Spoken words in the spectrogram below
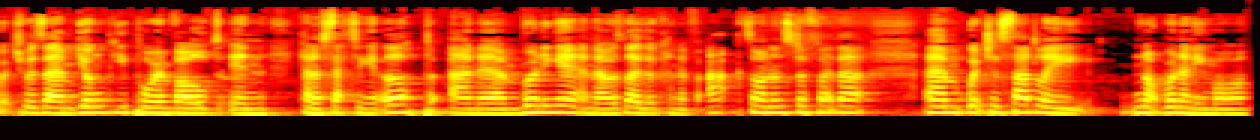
which was um, young people involved in kind of setting it up and um, running it, and there was loads of kind of acts on and stuff like that, um, which is sadly not run anymore.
